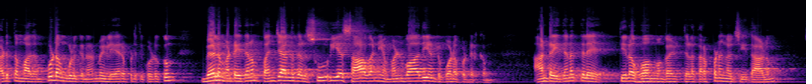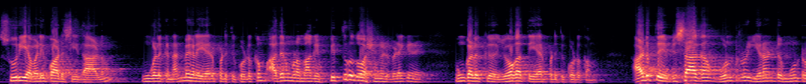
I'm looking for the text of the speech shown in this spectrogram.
அடுத்த மாதம் கூட உங்களுக்கு நன்மைகளை ஏற்படுத்தி கொடுக்கும். மேலும் அன்றைய தினம் பஞ்சாங்கத்தில் சூரிய சாவண்ய மண்வாதி என்று போடப்பட்டிருக்கும். அன்றைய தினத்திலே தில ஹோமங்கள் தில தர்ப்பணங்கள் செய்தாலும் சூரிய வழிபாடு செய்தாலும் உங்களுக்கு நன்மைகளை ஏற்படுத்தி கொடுக்கும். அதன் மூலமாக பித்ரு தோஷங்கள் விலகி உங்களுக்கு யோகத்தை ஏற்படுத்தி கொடுக்கும். அடுத்து விசாகம் ஒன்று இரண்டு மூன்று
